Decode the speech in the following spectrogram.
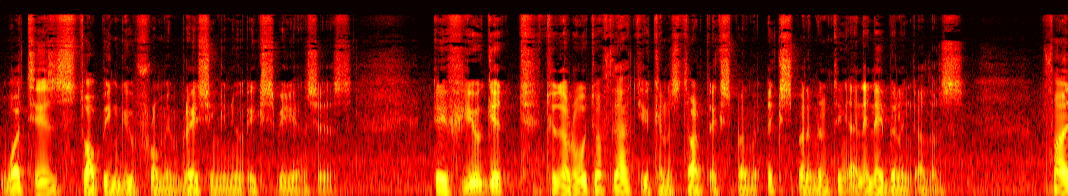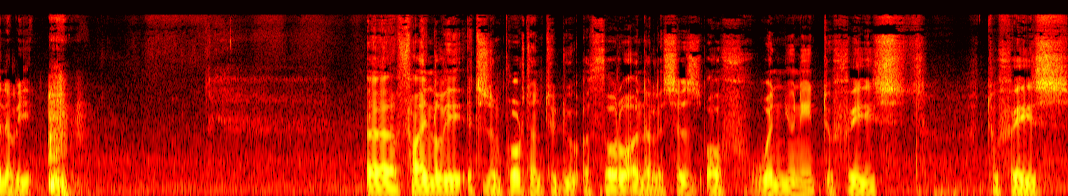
What is stopping you from embracing new experiences? If you get to the root of that, you can start exper- experimenting and enabling others. Finally, Uh, finally, it is important to do a thorough analysis of when you need to face to face.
